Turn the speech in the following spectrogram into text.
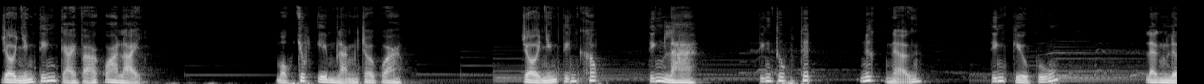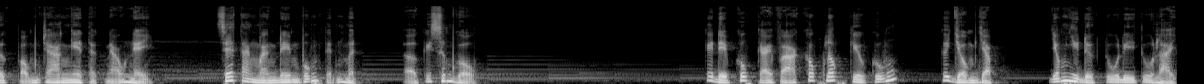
Rồi những tiếng cãi vã qua lại một chút im lặng trôi qua. Rồi những tiếng khóc, Tiếng la, Tiếng thúc thích, Nức nở, Tiếng kêu cứu Lần lượt vọng ra nghe thật não nề, Xé tan màn đêm vốn tĩnh mịch Ở cái xóm gỗ Cái điệp khúc cãi vã khóc lóc kêu cứu Cứ dồn dập Giống như được tua đi tua lại.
